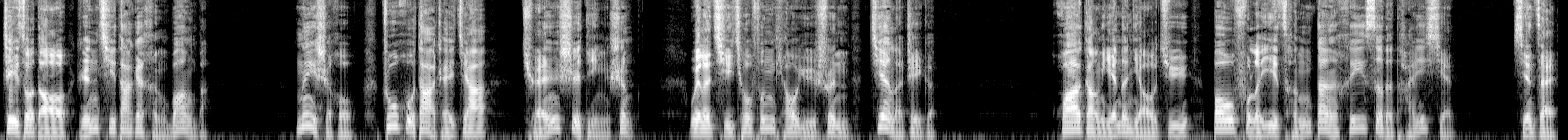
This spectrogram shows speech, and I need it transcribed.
这座岛人气大概很旺吧。那时候，朱户大宅家权势鼎盛，为了祈求风调雨顺，建了这个花岗岩的鸟居，包覆了一层淡黑色的苔藓，现在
